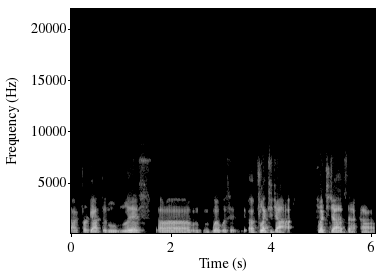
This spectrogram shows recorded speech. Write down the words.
I forgot the list. Uh, what was it? Uh, FlexJobs, flexjobs.com.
